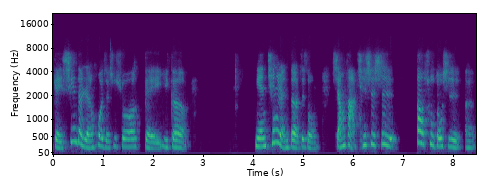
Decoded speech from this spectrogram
给新的人，或者是说给一个年轻人的这种想法，其实是到处都是呃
